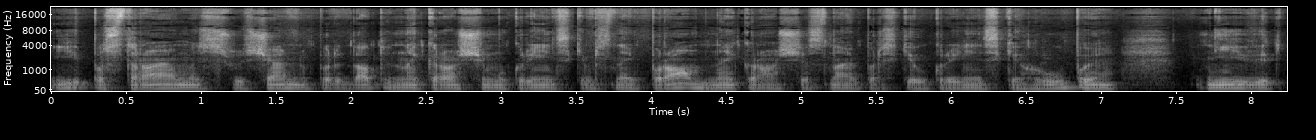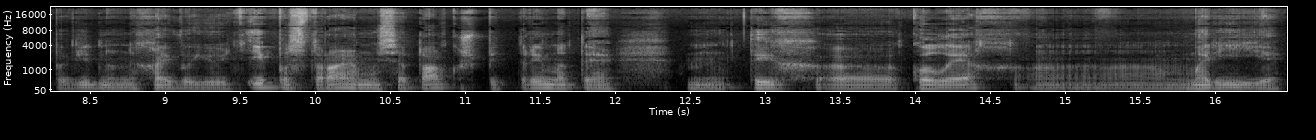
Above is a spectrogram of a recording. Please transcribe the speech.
і постараємось, звичайно, передати найкращим українським снайперам, найкращі снайперські українські групи, і, відповідно, нехай воюють. І постараємося також підтримати тих е, колег е, Марії,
